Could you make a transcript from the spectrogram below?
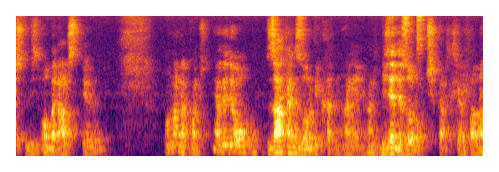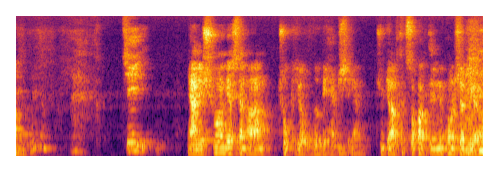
işte biz Oberarzt diyoruz. Onlarla konuştum. Ya dedi o zaten zor bir kadın hani, hani bize de zorluk çıkartıyor falan. Ki yani şu an gerçekten aram çok iyi olduğu bir hemşire. Çünkü artık sokak dilini konuşabiliyorum.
